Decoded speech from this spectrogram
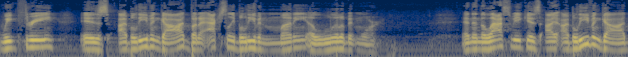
week three is I believe in God, but I actually believe in money a little bit more. And then the last week is I, I believe in God,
